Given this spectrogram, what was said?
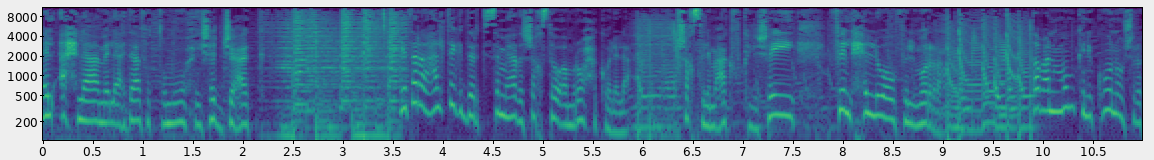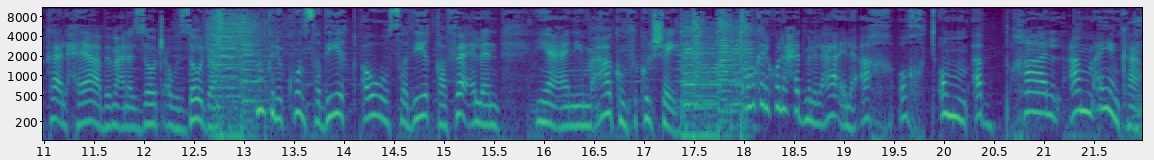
الأحلام الأهداف الطموح يشجعك. يا ترى هل تقدر تسمي هذا الشخص توأم روحك ولا لا؟ الشخص اللي معك في كل شيء في الحلوة وفي المرة. طبعا ممكن يكونوا شركاء الحياة بمعنى الزوج أو الزوجة، ممكن يكون صديق أو صديقة فعلا يعني معاكم في كل شيء. ممكن يكون أحد من العائلة أخ، أخت، أم، أب، خال، عم، أيا كان.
